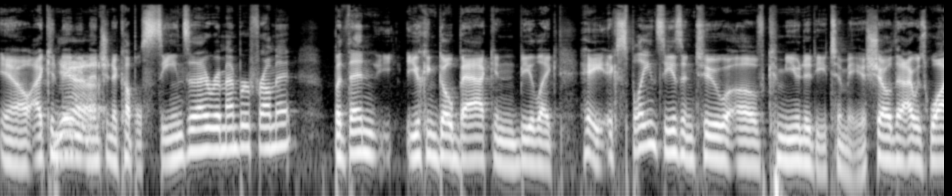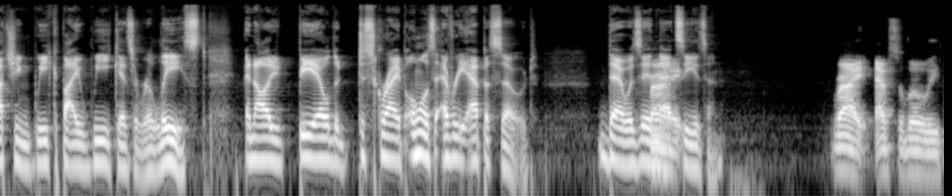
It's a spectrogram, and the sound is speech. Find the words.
You know, I can yeah. maybe mention a couple scenes that I remember from it, but then you can go back and be like, hey, explain season two of Community to me, a show that I was watching week by week as it released. And I'll be able to describe almost every episode that was in right. that season. Right, absolutely.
